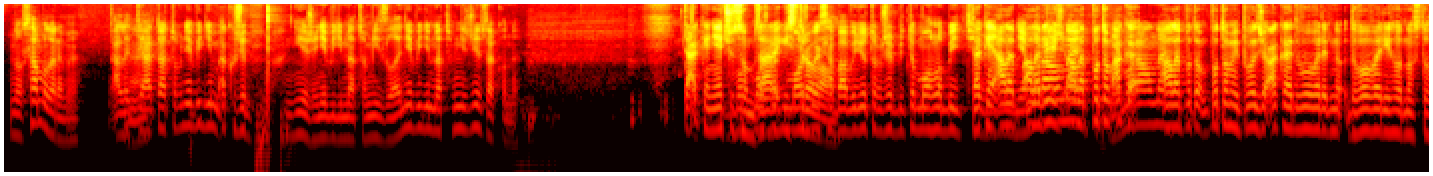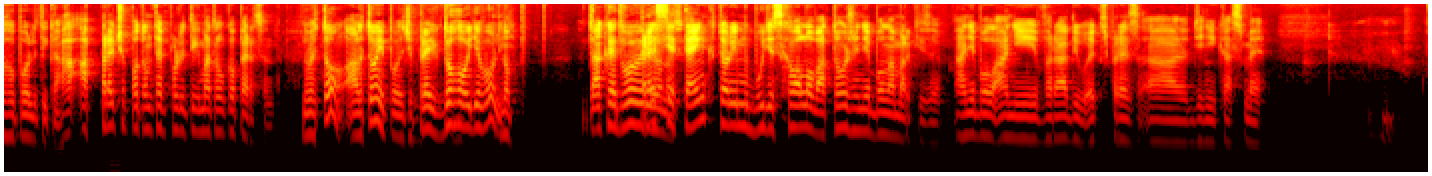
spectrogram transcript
No samozrejme. Ale ja na tom nevidím, akože, nie, že nevidím na tom nič zlé, nevidím na tom nič nezákonné. Také niečo som Môžeme- zaregistroval. Môžeme sa baviť o tom, že by to mohlo byť Také, ale, ale, vieš, ale, potom, aká, ale potom, potom mi povedz, že aká je dôvery- dôveryhodnosť toho politika. A, a prečo potom ten politik má toľko percent? No to, ale to mi povedz, že pre, kto ho ide voliť. No, Taká je Presne dôveryhodnosť. ten, ktorý mu bude schvalovať to, že nebol na Markize. A nebol ani v Rádiu Express a denníka SME.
